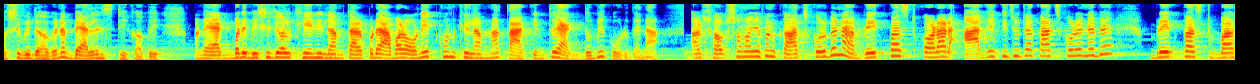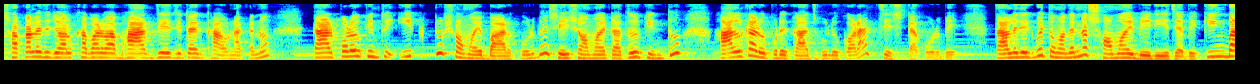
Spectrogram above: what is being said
অসুবিধা হবে না ব্যালেন্স ঠিক হবে। মানে একবারে বেশি জল খেয়ে নিলাম, তারপরে আবার অনেকক্ষণ খেলাম না, তা কিন্তু একদমই করবে না। আর সব সময় যখন কাজ করবে না ব্রেকফাস্ট করার আগে কিছুটা কাজ করে নেবে ব্রেকফাস্ট বা সকালে যে জল খাবার বা ভাত যে যেটা খাও না কেন, তারপরেও কিন্তু একটু সময় বার করবে, সেই সময়টাতেও কিন্তু হালকার উপরে কাজগুলো করার চেষ্টা করবে। তাহলে দেখবে তোমাদের না সময় বেরিয়ে যাবে। কিংবা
